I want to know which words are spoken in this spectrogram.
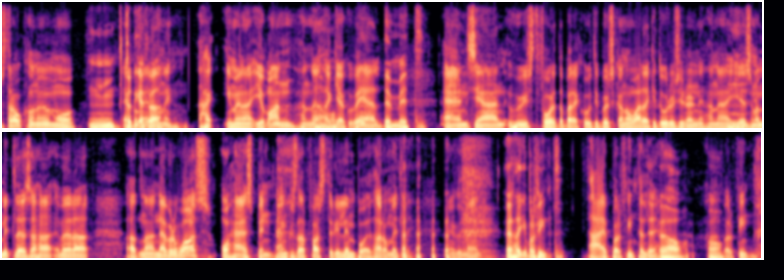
að strákonum og Mm, eitthvað það? þannig. Ég meina, ég vann, að Já. það gekk vel Ummitt. En síðan, hú veist, fór þetta bara eitthvað út í buskan og varði ekkert úr þessu í rauninni Þannig að Mhm. ég er svona millið þess að vera aðna, never was og has been Einhvers þar fastur í limboið þar á milli Er það ekki bara fínt? Það er bara fínt held ég Já, Það er bara fínt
